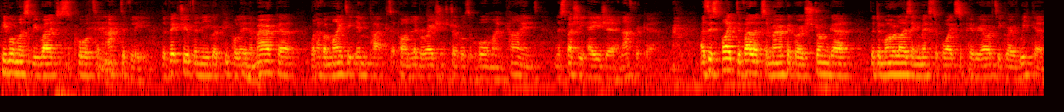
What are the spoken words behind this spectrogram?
People must be ready to support him actively. The victory of the Negro people in America will have a mighty impact upon liberation struggles of all mankind, and especially Asia and Africa. As this fight develops, America grows stronger, the demoralizing myths of white superiority grow weaker,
